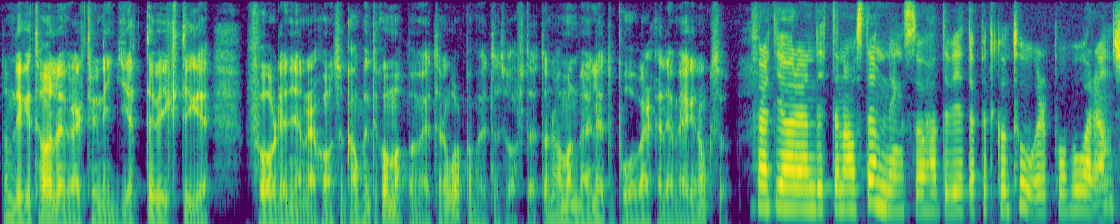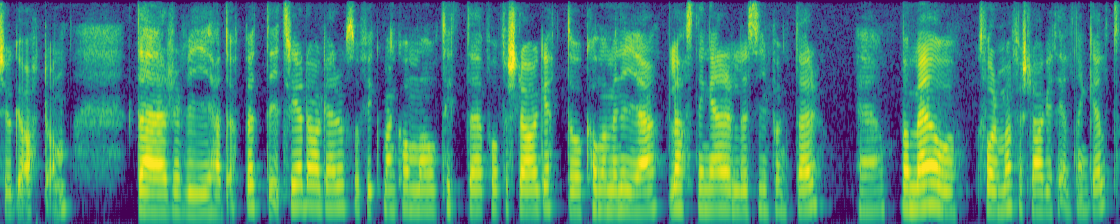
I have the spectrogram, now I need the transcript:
De digitala verktygen är jätteviktiga för den generation som kanske inte kommer på möten och går på möten så ofta utan då har man möjlighet att påverka den vägen också. För att göra en liten avstämning så hade vi ett öppet kontor på våren 2018 där vi hade öppet i tre dagar och så fick man komma och titta på förslaget och komma med nya lösningar eller synpunkter. Eh, var med och forma förslaget helt enkelt.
